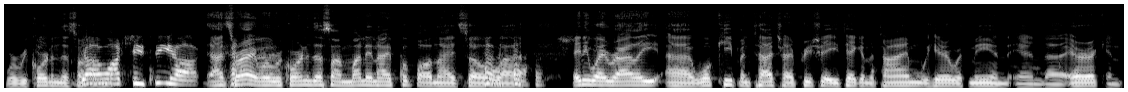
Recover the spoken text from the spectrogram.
we're recording this on. Gotta watch these Seahawks. That's right. We're recording this on Monday Night Football night. So uh, anyway, Riley, uh, we'll keep in touch. I appreciate you taking the time we here with me and and uh, Eric, and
